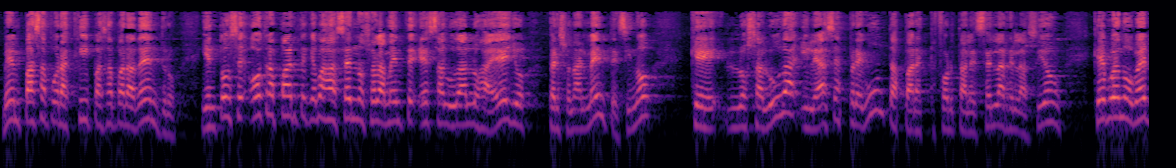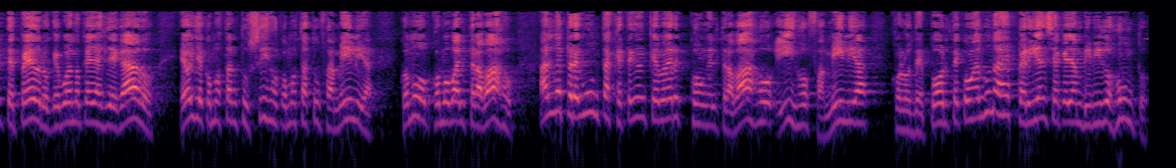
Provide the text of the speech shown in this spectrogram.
Ven, pasa por aquí, pasa para adentro. Y entonces otra parte que vas a hacer no solamente es saludarlos a ellos personalmente, sino que los saludas y le haces preguntas para fortalecer la relación Qué bueno verte, Pedro, qué bueno que hayas llegado. Eh, oye, ¿cómo están tus hijos? ¿Cómo está tu familia? ¿Cómo, ¿Cómo va el trabajo? Hazle preguntas que tengan que ver con el trabajo, hijos, familia, con los deportes, con algunas experiencias que hayan vivido juntos.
